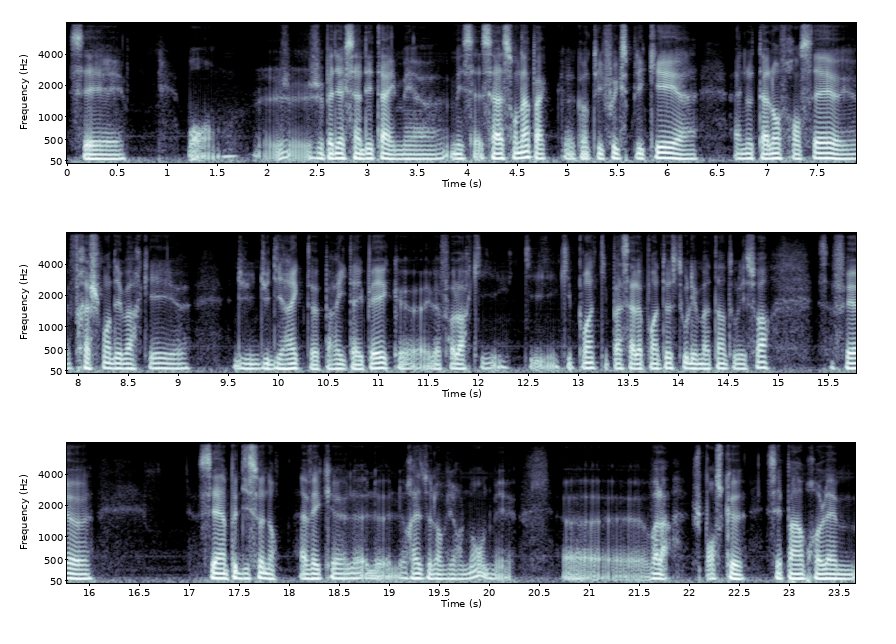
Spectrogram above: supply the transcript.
C'est. Bon, je ne vais pas dire que c'est un détail, mais, euh, mais ça, a son impact. Quand il faut expliquer à, nos talents français euh, fraîchement débarqués euh, du, direct Paris-Taipei qu'il va falloir qu'ils pointent, qu'ils passent à la pointeuse tous les matins, tous les soirs, ça fait. C'est un peu dissonant avec le, le, reste de l'environnement, mais euh, voilà, je pense que c'est pas un problème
